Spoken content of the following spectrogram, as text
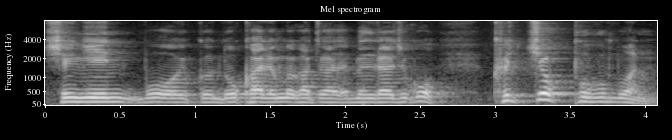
증인 뭐 그 녹화 이런 걸 갖다가 해가지고 그쪽 부분만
